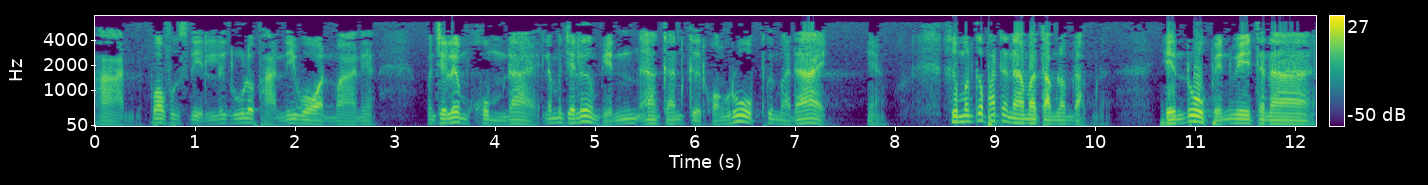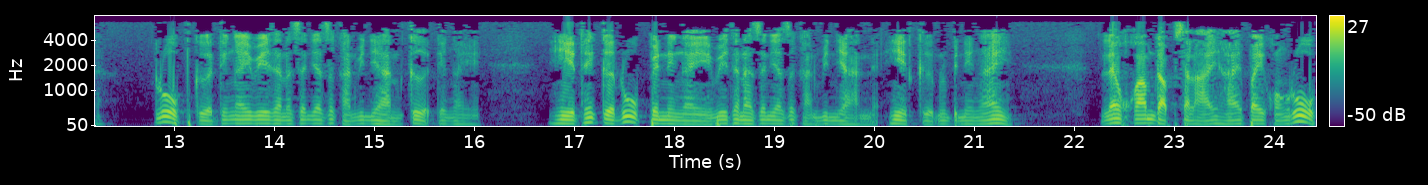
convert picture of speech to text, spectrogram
ผ่าน พอฝึกสติลึกรู้เราผ่านนิวรณ์มาเนี่ย มันจะเริ่มคุมได้ แล้วมันจะเริ่มเห็นอาการเกิดของรูปขึ้นมาได้ คือมันก็พัฒนามาตามลำดับนะเห็นรูปเห็นเวทนา รูปเกิดยังไง เวทนาสัญญาสังขารวิญญาณเกิดยังไง เหตุให้เกิดรูปเป็นยังไง เวทนาสัญญาสังขารวิญญาณเนี่ยเหตุเกิดมันเป็นยังไง แล้วความดับสลายหายไปของรูป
